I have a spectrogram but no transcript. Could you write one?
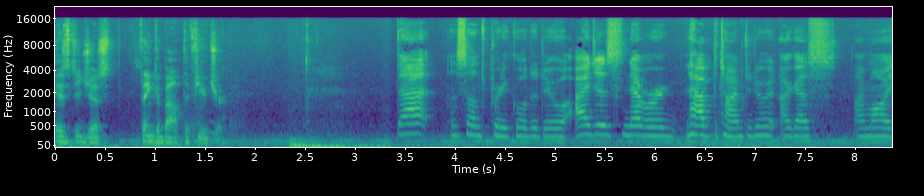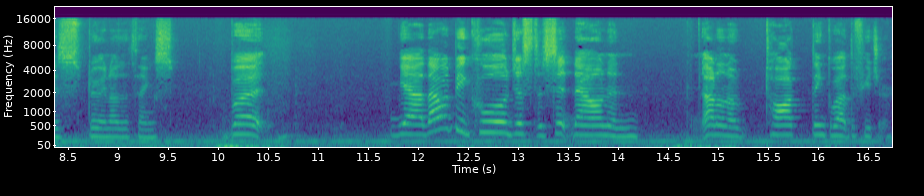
is to just think about the future. That sounds pretty cool to do. I just never have the time to do it, I guess. I'm always doing other things. But, yeah, that would be cool just to sit down and, I don't know, talk, think about the future.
